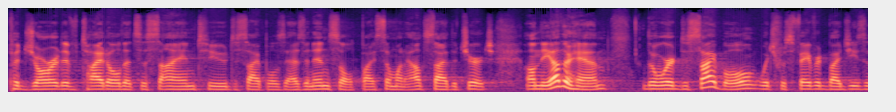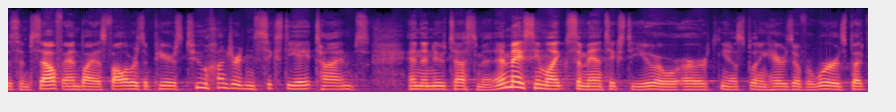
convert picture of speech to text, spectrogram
pejorative title that's assigned to disciples as an insult by someone outside the church. On the other hand, the word disciple, which was favored by Jesus himself and by his followers, appears 268 times in the New Testament. And it may seem like semantics to you or, or you know, splitting hairs over words, but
